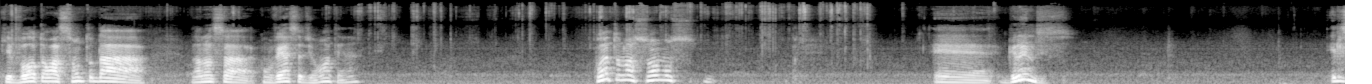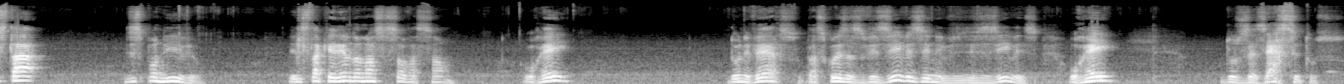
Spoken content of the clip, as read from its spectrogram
Que volta ao assunto da, da nossa conversa de ontem, né? Quanto nós somos é, grandes. Ele está disponível. Ele está querendo a nossa salvação. O Rei do universo, das coisas visíveis e invisíveis, o Rei dos exércitos,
